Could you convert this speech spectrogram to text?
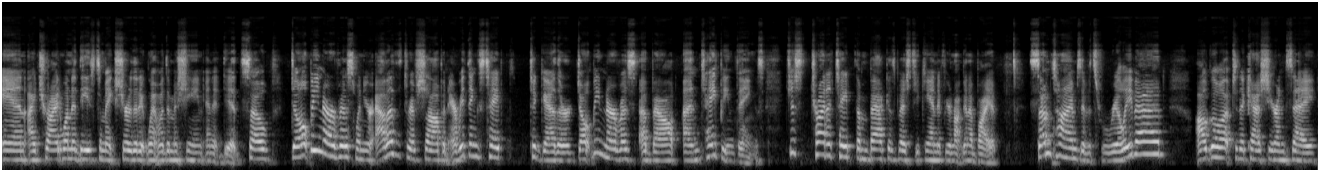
and I tried one of these to make sure that it went with the machine and it did. So don't be nervous when you're out of the thrift shop and everything's taped together. Don't be nervous about untaping things. Just try to tape them back as best you can if you're not going to buy it. Sometimes, if it's really bad, I'll go up to the cashier and say,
